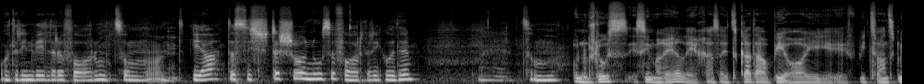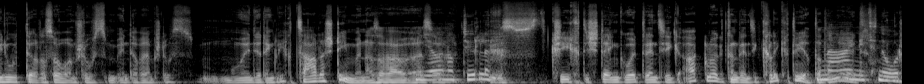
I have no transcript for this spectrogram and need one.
oder in welcher Form. Zum, und ja, das ist, das ist schon eine Herausforderung, oder? Zum und am Schluss sind wir ehrlich, also jetzt gerade auch bei euch, bei 20 Minuten oder so, am Schluss, aber am Schluss müssen ja dann gleich Zahlen stimmen. Also, also ja, natürlich. die Geschichte ist dann gut, wenn sie angeschaut und wenn sie geklickt wird, oder Nein, nicht, nicht nur.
